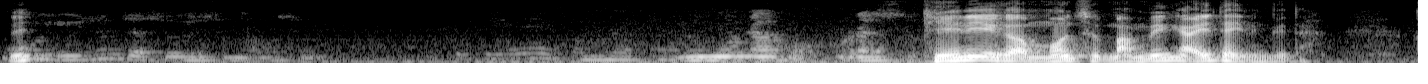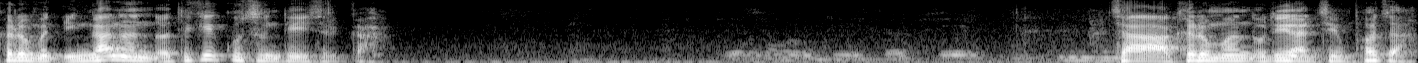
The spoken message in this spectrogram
네? 뭐 DNA가 먼저 만명이 아니다 이런 거다. 그러면 인간은 어떻게 구성되어 있을까? 자, 그러면 우리가 지금 보자.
